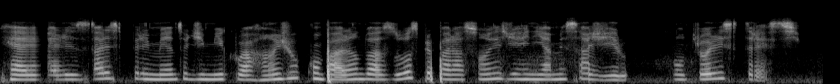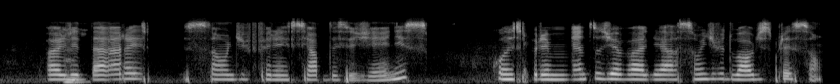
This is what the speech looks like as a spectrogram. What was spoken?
realizar experimento de microarranjo comparando as duas preparações de RNA mensageiro. Controle estresse. Validar a expressão diferencial desses genes. com experimentos de avaliação individual de expressão.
